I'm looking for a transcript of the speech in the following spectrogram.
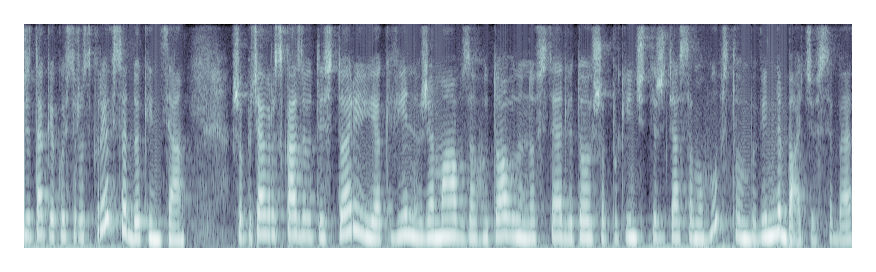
Вже так якось розкрився до кінця, що почав розказувати історію, як він вже мав заготовлено все для того, щоб покінчити життя самогубством, бо він не бачив себе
